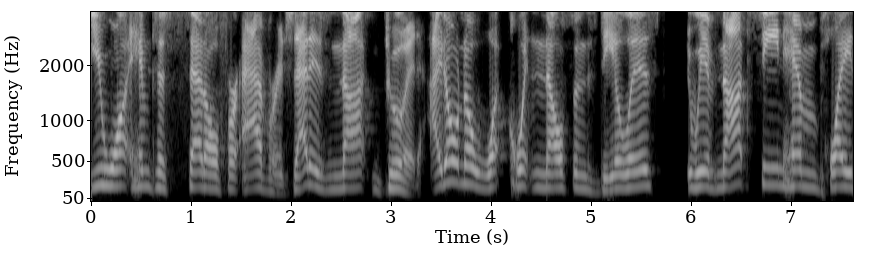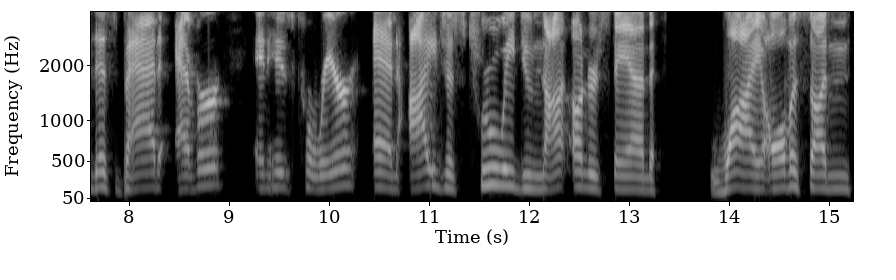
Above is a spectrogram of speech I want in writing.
you want him to settle for average. That is not good. I don't know what Quenton Nelson's deal is. We have not seen him play this bad ever in his career. And I just truly do not understand why all of a sudden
